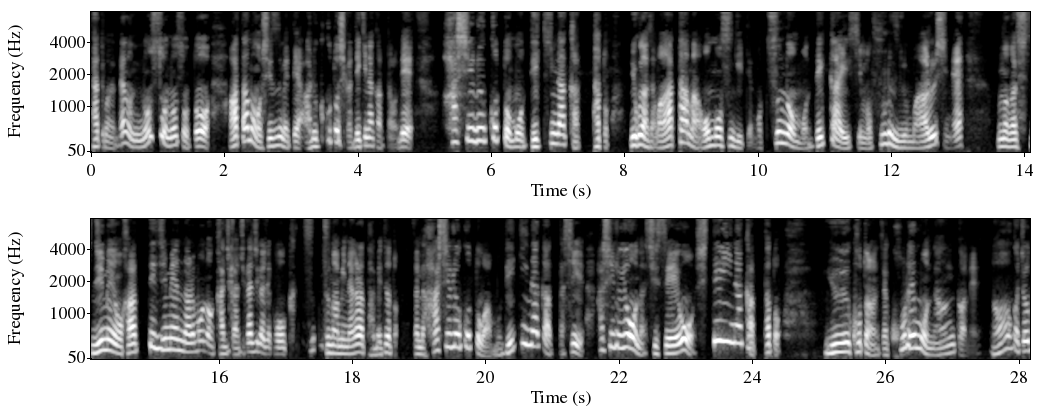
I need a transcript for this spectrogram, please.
たってことなんだ。なので、のそのそと頭を沈めて歩くことしかできなかったので、走ることもできなかったということなんですよ。頭重すぎて、も角もでかいし、もうフルズもあるしね。なんか地面を張って地面になるものをカチカチカチカチこうつまみながら食べてたと。なんで走ることはもうできなかったし、走るような姿勢をしていなかったということなんですね。これもなんかね、なんかちょっ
